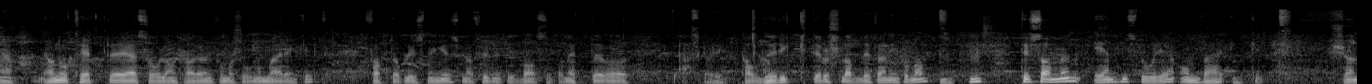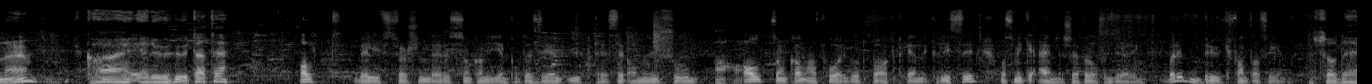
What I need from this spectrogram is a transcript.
Ja. Jeg har notert det jeg så langt har av informasjon om hver enkelt. Faktaopplysninger som jeg har funnet i baser på nettet, og ja, skal vi kalle det rykter og sladder fra en informant. Til sammen en historie om hver enkelt. Skjønner. Hva er du ute etter? Alt ved livsførselen deres som kan gi en potensiell utpresser ammunisjon. Alt som kan ha foregått bak pene kulisser, og som ikke egner seg for offentliggjøring. Bare bruk fantasien. Så det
